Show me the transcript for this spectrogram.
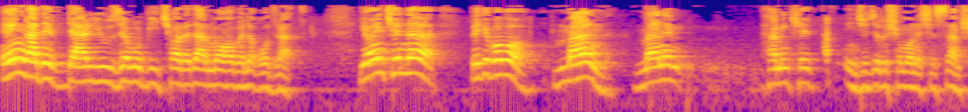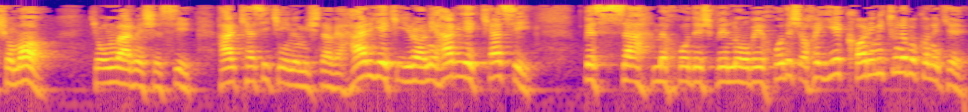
اینقدر دریوزه و بیچاره در مقابل قدرت. یا اینکه نه بگه بابا من من همین که اینجا جلو شما نشستم شما که اونور نشستید هر کسی که اینو میشنوه هر یک ایرانی هر یک کسی به سهم خودش به نوبه خودش آخه یک کاری می‌تونه بکنه که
